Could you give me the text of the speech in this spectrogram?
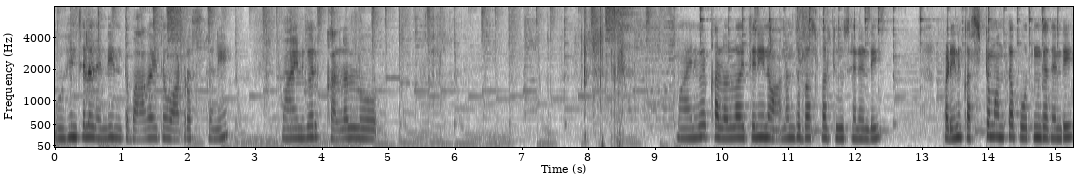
ఊహించలేదండి ఇంత బాగా అయితే వాటర్ వస్తుందని. మా ఆయన గారి కళ్ళల్లో. మా ఆయన గారి కళ్ళల్లో అయితే నేను ఆనంద బాష్పాలు చూశానండి. పడిన కష్టం అంతా పోతుంది కదండి.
